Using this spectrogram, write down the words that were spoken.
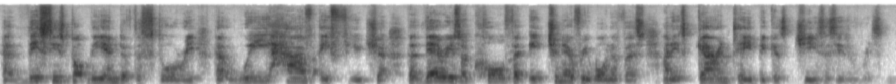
that this is not the end of the story, that we have a future, that there is a call for each and every one of us, and it's guaranteed because Jesus is risen.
